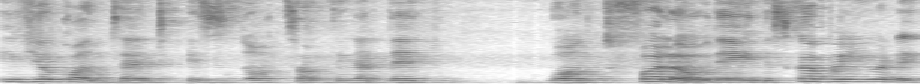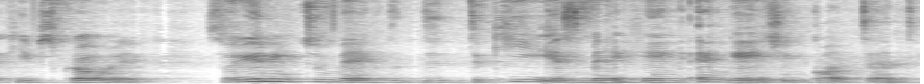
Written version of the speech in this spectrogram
if your content is not something that they want to follow, they discover you and they keep scrolling. So you need to make the, the, key is making engaging content.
